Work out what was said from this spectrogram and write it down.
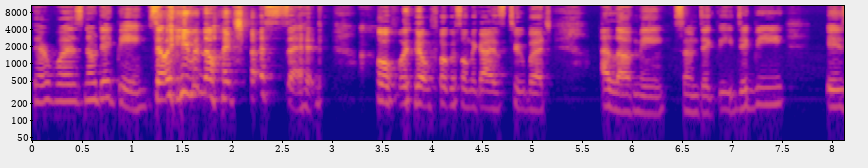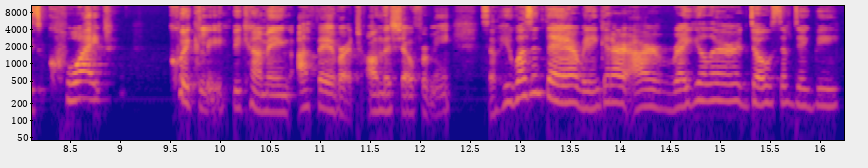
there was no Digby. So even though I just said, hopefully don't focus on the guys too much, I love me some Digby. Digby is quite quickly becoming a favorite on the show for me. So he wasn't there. We didn't get our, our regular dose of Digby,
